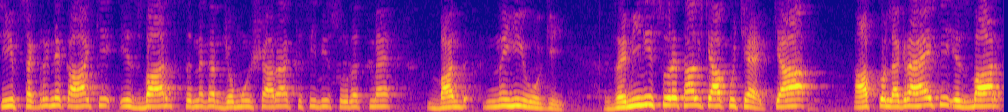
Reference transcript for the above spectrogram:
चीफ सेक्रेटरी ने कहा कि इस बार श्रीनगर जम्मू शाहरा किसी भी सूरत में बंद नहीं होगी। जमीनी सूरत हाल क्या कुछ है? क्या आपको लग रहा है कि इस बार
